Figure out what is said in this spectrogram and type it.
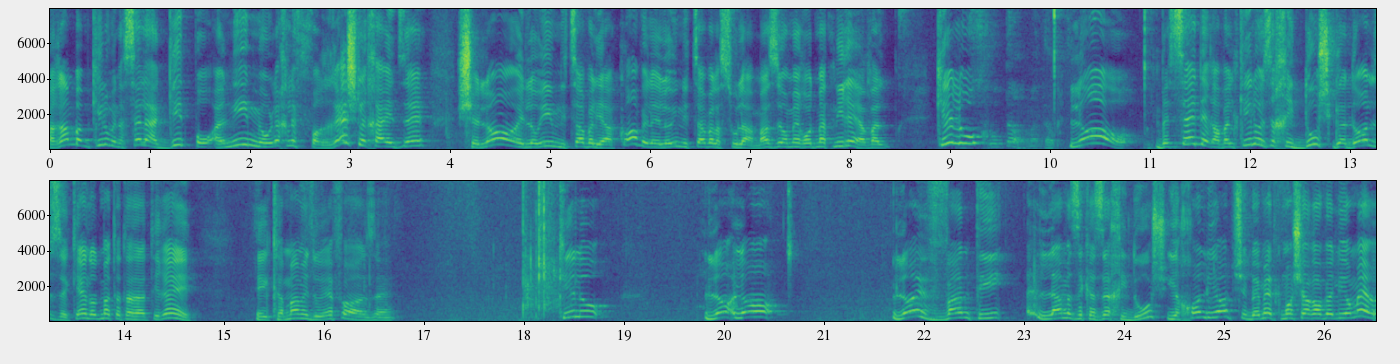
הרמב"ם כאילו מנסה להגיד פה, אני הולך לפרש לך את זה, שלא אלוהים ניצב על יעקב, אלא אלוהים ניצב על הסולם. מה זה אומר? עוד מעט נראה, אבל כאילו... זכותו, מה אתה... לא, בסדר, אבל כאילו איזה חידוש גדול זה, כן? עוד מעט אתה תראה אה, כמה מדויק, איפה זה? כאילו, לא, לא, לא הבנתי למה זה כזה חידוש. יכול להיות שבאמת, כמו שהרב אלי אומר,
